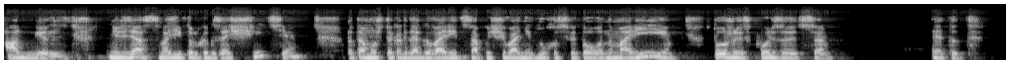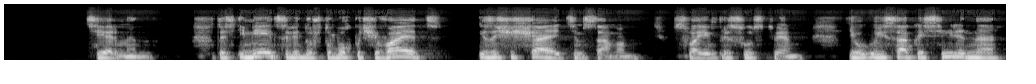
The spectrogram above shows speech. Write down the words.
«агген», нельзя сводить только к защите, потому что когда говорится о почивании Духа Святого на Марии, тоже используется этот термин. То есть имеется в виду, что Бог почивает и защищает тем самым своим присутствием. И у Исаака Сирина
